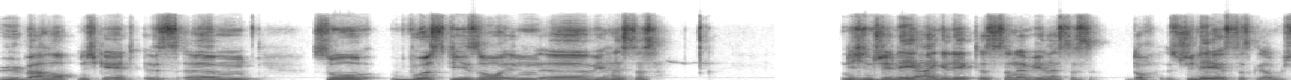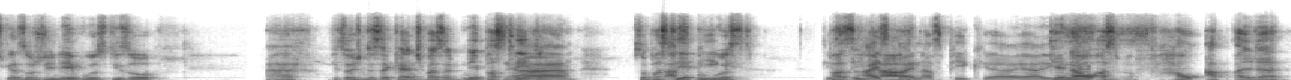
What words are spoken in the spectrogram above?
überhaupt nicht geht, ist ähm, so Wurst, die so in, äh, wie heißt das? Nicht in Gelee eingelegt ist, sondern wie heißt das? Doch, ist Gelee ist das, glaube ich, gell? So Gelee-Wurst, die so, ach, wie soll ich denn das erklären? Ich weiß nicht, nee, Pastete. Ja, so Pastetenwurst. dieses Eisbein Aspik, ja, ja. Genau, as, hau ab, Alter.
